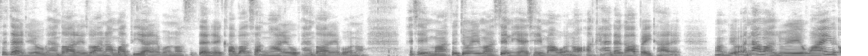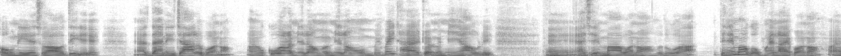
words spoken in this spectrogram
စစ်တပ်တွေကိုဖမ်းသွားတယ်ဆိုတာနောက်မှသိရတယ်ပေါ့နော်စစ်တပ်တွေကပတ်စာငားတွေကိုဖမ်းသွားတယ်ပေါ့နော်အချိန်မှာစစ်ကြောရေးမှာစစ်နေတဲ့အချိန်မှာပေါ့နော်အခန်းတက်ကပိတ်ထားတယ်နောက်ပြီးတော့အနားမှာလူတွေဝိုင်းအောင်နေရဆိုတာကိုသိတယ်အတန်နေကြားလို့ပေါ့နော်အဲကိုကတော့မျိုးလုံးမျိုးလုံးကိုမိတ်ပိတ်ထားတဲ့အတွက်မမြင်ရဘူးလေအဲအဲ့ချိန်မှာပေါ့နော်သူကတင်းမောက်ကိုဖွင့်လိုက်ပေါ့နော်အဲ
